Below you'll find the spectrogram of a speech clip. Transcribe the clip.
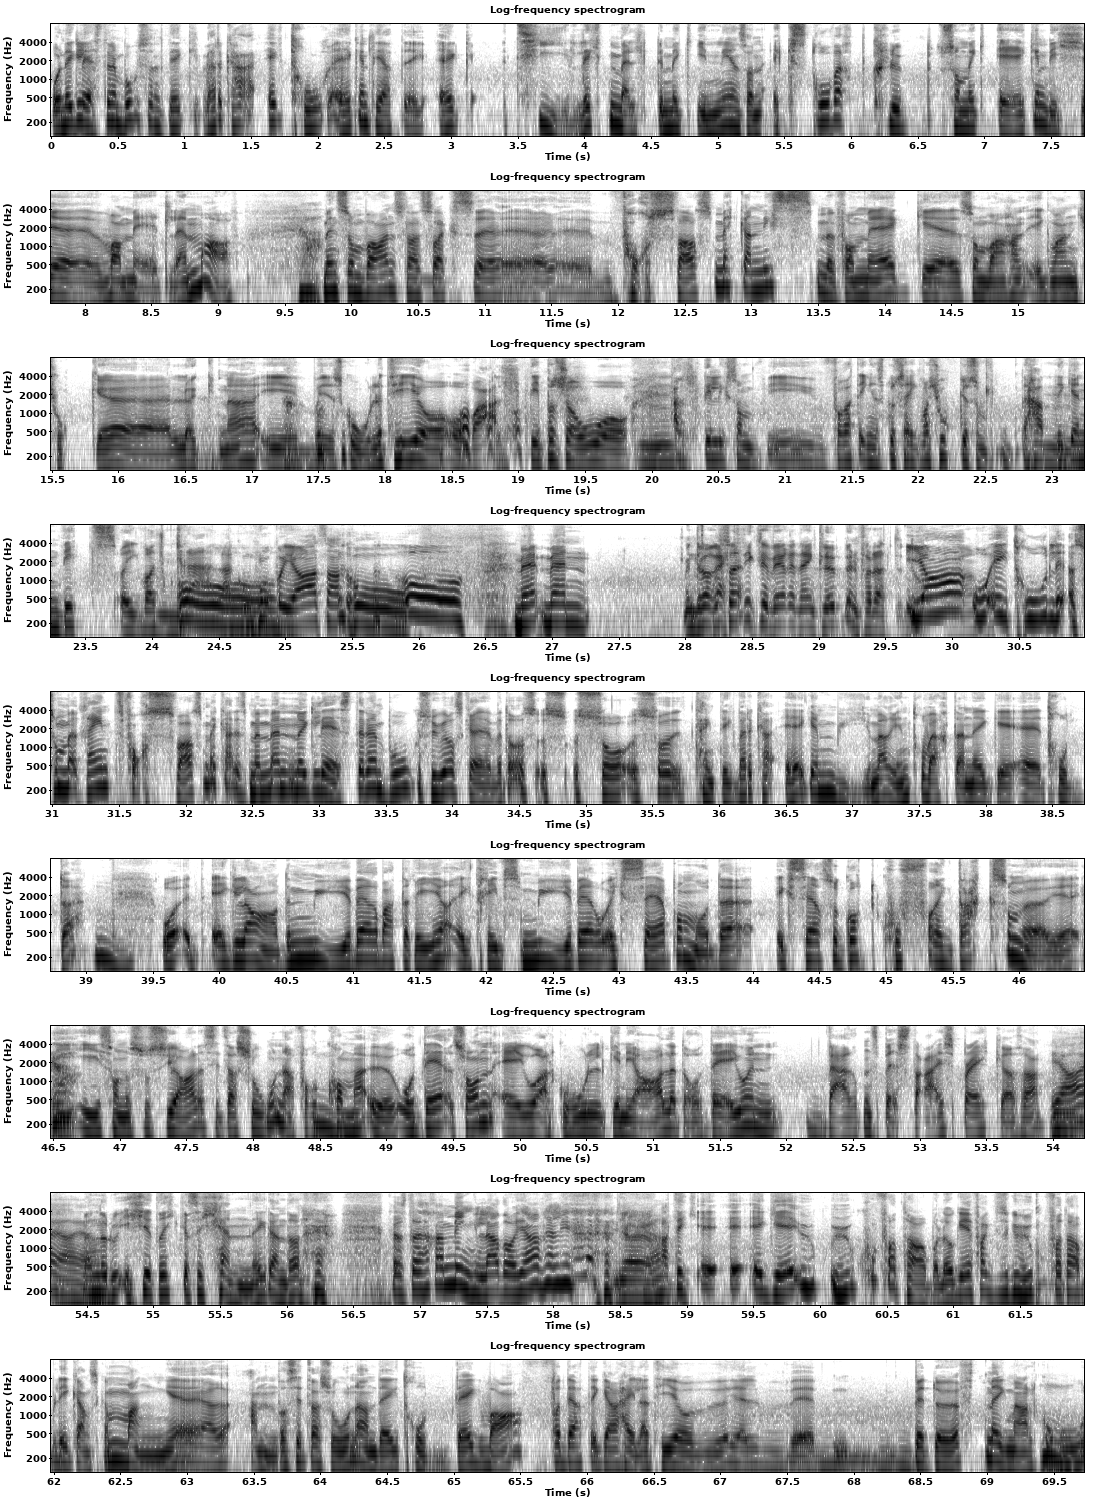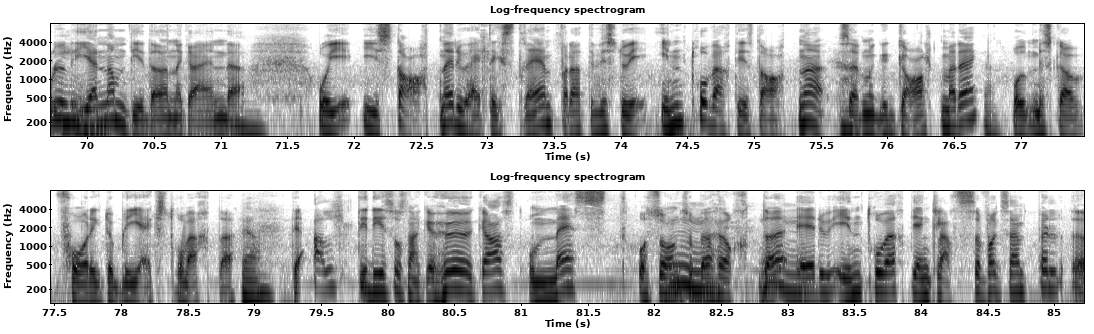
Og når jeg leste den så tenkte jeg vet du hva, jeg tror egentlig at jeg, jeg tidlig meldte meg inn i en sånn ekstrovertklubb som jeg egentlig ikke var medlem av. Ja. Men som var en slags eh, forsvarsmekanisme for meg. Eh, som var han, Jeg var en tjukke eh, løgne i, i skoletid og, og, var alltid på show. og mm. alltid liksom, i, For at ingen skulle si jeg var tjukk, så hadde jeg en vits, og jeg var græla oh. på ja, sant? Oh. Men, men men det var riktig å være i den klubben? for dette? Ja, og jeg tror som rent forsvarsmekanisme. Men når jeg leste den boka som hun har skrevet, så, så, så, tenkte jeg vet du hva, jeg er mye mer introvert enn jeg, jeg trodde. Mm. Og jeg lader mye bedre batterier, jeg trives mye bedre, og jeg ser på en måte jeg ser så godt hvorfor jeg drakk så mye i, i sånne sosiale situasjoner. for å mm. komme over. Og det, sånn er jo alkohol geniale, da. Det er jo en verdens beste icebreaker. sant? Ja, ja, ja. Men når du ikke drikker, så kjenner jeg den der Hva er det her mingler, da? Ja vel, ja. At jeg, jeg, jeg er ukomfortabel. Og jeg er faktisk ukomfortabel i ganske mange andre situasjoner enn det jeg trodde jeg var. Fordi at jeg har hele tida bedøvd meg med alkohol mm. gjennom de der greiene der. Og i, i statene er det jo helt ekstremt, for hvis du er introvert i statene, så er det noe galt med deg, og vi skal få deg til å bli ekstroverte. Ja. Det er alltid de som snakker høyest og mest og sånn som vi mm. hørte. Mm. Er du introvert i en klasse f.eks.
